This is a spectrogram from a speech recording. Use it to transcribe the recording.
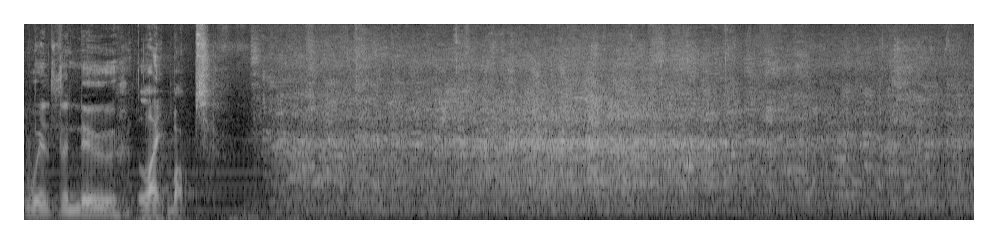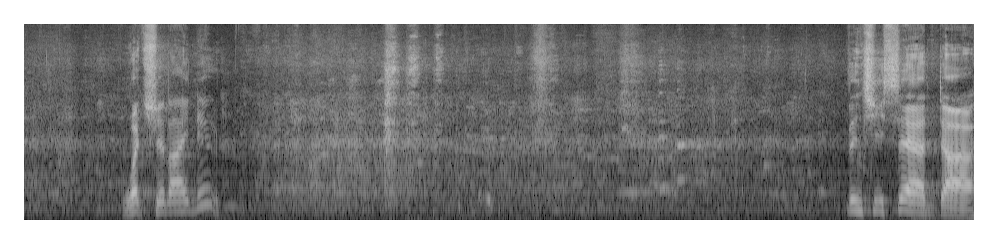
with the new light bulbs. what should I do? then she said, uh,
